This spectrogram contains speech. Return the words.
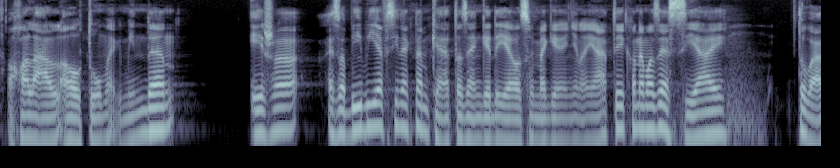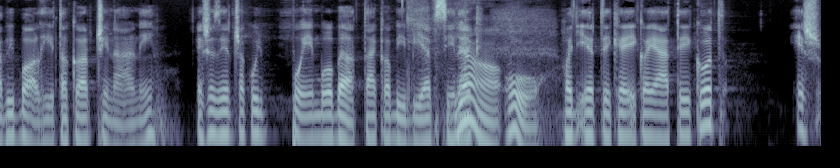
a halál autó meg minden, és a, ez a BBFC-nek nem kellett az engedélye ahhoz, hogy megjelenjen a játék, hanem az SCI további balhét akar csinálni, és ezért csak úgy poénból beadták a BBFC-nek. Ja, ó. hogy értékeljék a játékot, és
